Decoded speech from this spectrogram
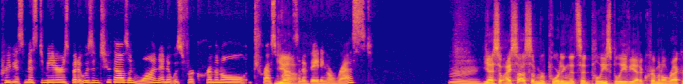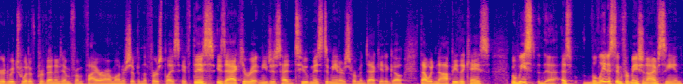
previous misdemeanors, but it was in 2001 and it was for criminal trespass Yeah. and evading arrest. Hmm. Yeah, so I saw some reporting that said police believe he had a criminal record, which would have prevented him from firearm ownership in the first place. If this is accurate and he just had two misdemeanors from a decade ago, that would not be the case. But we, as the latest information I've seen,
